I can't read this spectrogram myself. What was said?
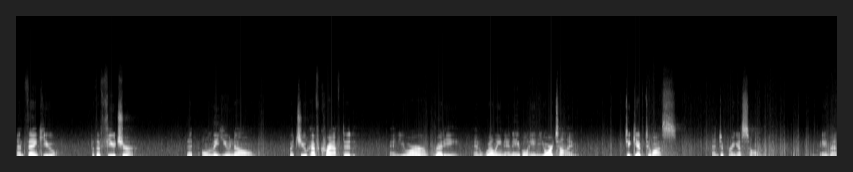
And thank you for the future that only you know, but you have crafted, and you are ready and willing and able in your time to give to us and to bring us home. Amen.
